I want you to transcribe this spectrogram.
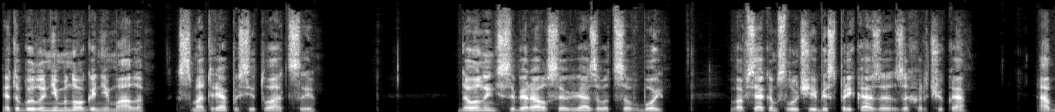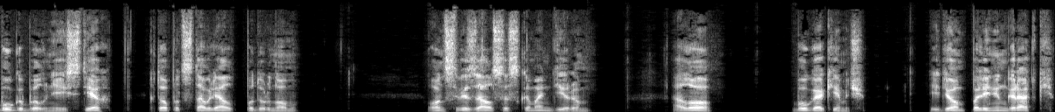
это было ни много ни мало, смотря по ситуации. Да он и не собирался ввязываться в бой, во всяком случае без приказа Захарчука. А Буга был не из тех, кто подставлял по-дурному. Он связался с командиром. — Алло, Буга Акимыч, идем по Ленинградке.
